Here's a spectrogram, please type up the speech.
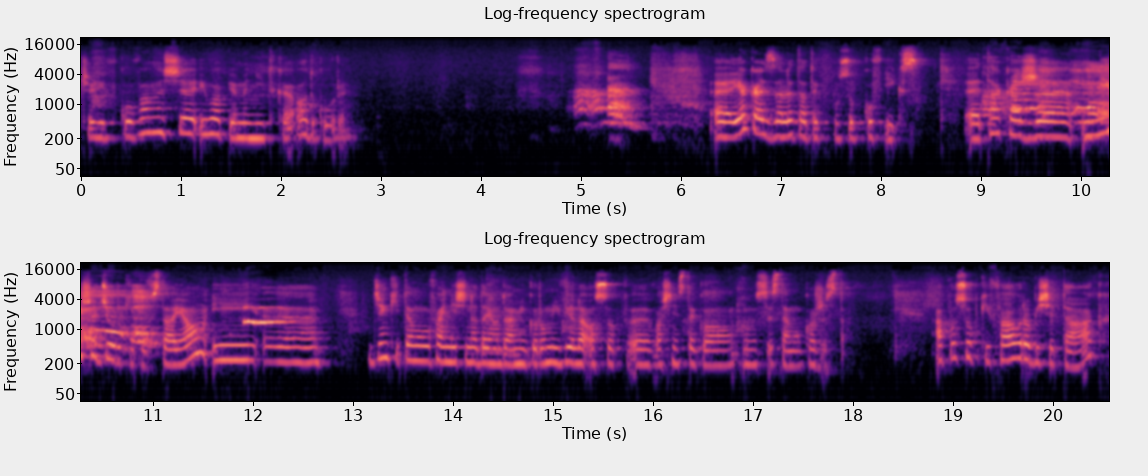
Czyli wkłuwamy się i łapiemy nitkę od góry. Jaka jest zaleta tych półsłupków X? E, Taka, że mniejsze dziurki powstają i e, dzięki temu fajnie się nadają do amigurum i wiele osób e, właśnie z tego e, systemu korzysta. A półsłupki V robi się tak.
